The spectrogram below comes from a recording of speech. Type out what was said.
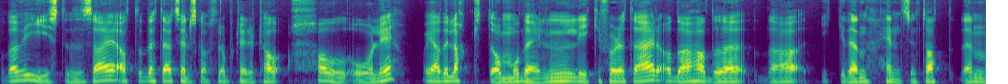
Og Da viste det seg at dette er et selskap som rapporterer tall halvårlig. Og jeg hadde lagt om modellen like før dette her, og da hadde da ikke den hensyntatt den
